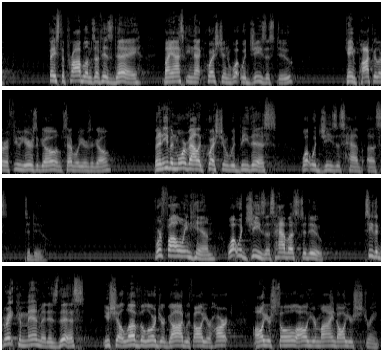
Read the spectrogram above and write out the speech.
faced the problems of his day by asking that question, What would Jesus do? Became popular a few years ago, and several years ago. But an even more valid question would be this What would Jesus have us to do? If we're following him, what would Jesus have us to do? See, the great commandment is this you shall love the Lord your God with all your heart, all your soul, all your mind, all your strength.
